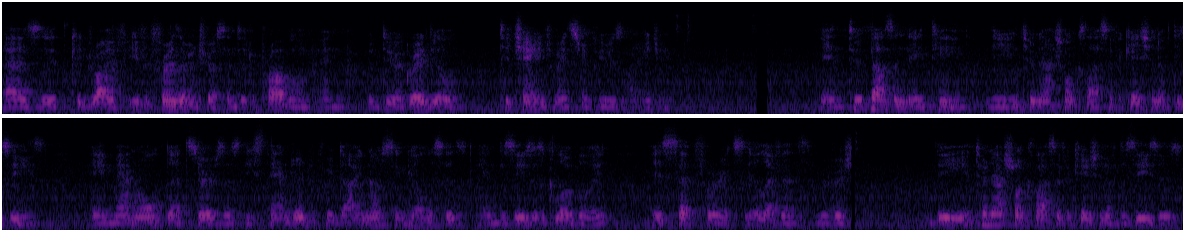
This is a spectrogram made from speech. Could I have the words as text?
as it could drive even further interest into the problem and would do a great deal to change mainstream views on aging. In 2018, the International Classification of Disease, a manual that serves as the standard for diagnosing illnesses and diseases globally, is set for its 11th revision. The International Classification of Diseases,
